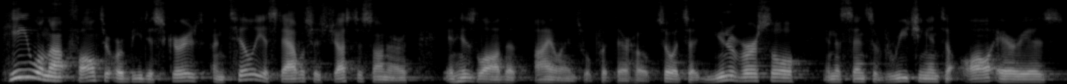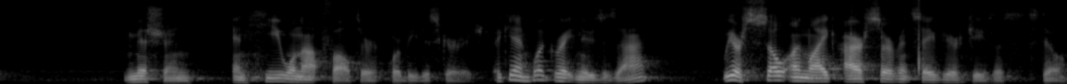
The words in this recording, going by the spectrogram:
He will not falter or be discouraged until he establishes justice on earth. In his law, the islands will put their hope. So it's a universal, in the sense of reaching into all areas, mission, and he will not falter or be discouraged. Again, what great news is that? We are so unlike our servant Savior, Jesus, still.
